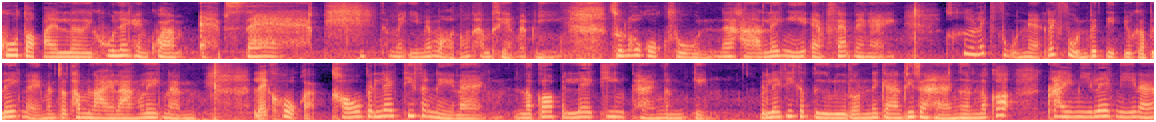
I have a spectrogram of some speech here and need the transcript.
คู่ต่อไปเลยคู่เลขแห่งความแอบแซบทำไมอีแม่หมอต้องทำเสียงแบบนี้0660นะคะ เลขนี้แอบแซบยังไง ก็คือเลขศูนย์เนี่ยเลขศูนย์ไปติดอยู่กับเลขไหน มันจะทำลายล้างเลขนั้น เลขหกอะเขาเป็นเลขที่เสน่ห์แรง แล้วก็เป็นเลขที่หาเงินเก่งเป็นเลขที่กระตือรือร้นในการที่จะหาเงิน แล้วก็ใครมีเลขนี้นะ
